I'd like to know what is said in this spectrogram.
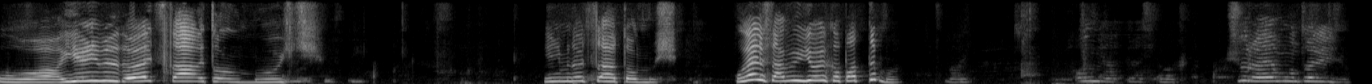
Oha 24 saat olmuş. 24 saat olmuş. Uyan sen videoyu kapattın mı? olmuyor arkadaşlar bakın. Şuraya montajlayacağım.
